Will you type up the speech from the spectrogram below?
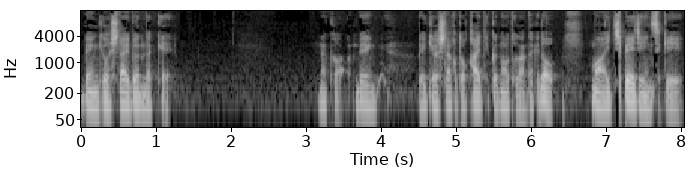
勉強したい分だけ、なんか勉勉強したことを書いていくノートなんだけど、まあ1ページにつき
